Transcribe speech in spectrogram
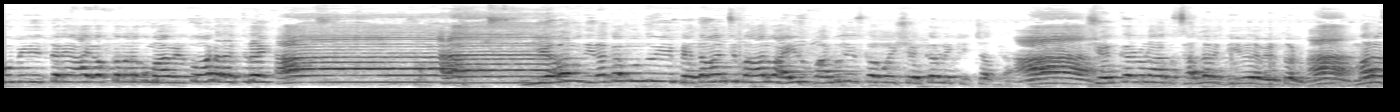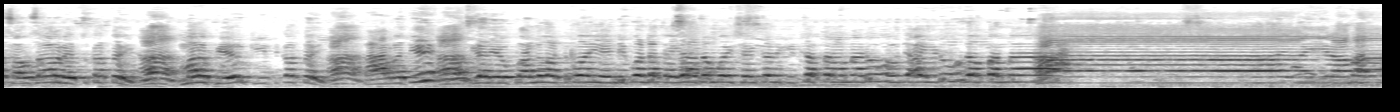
ఊపిరిస్తేనే ఆ యొక్క మనకు మామిడి తోటలు వచ్చినాయి. ఎవరు పాలు ఐదు పండు తీసుకుపోయి శంకరునికి ఇచ్చేస్తా శంకరుడు నాకు చల్లని దీవెన పెడతాడు. మన సంసారం ఎత్తుకత్తది. మన పేరు కీర్తికత్తది. పార్వతి ఇక నేను పండు పట్టుకొని ఎండికొండ కైలాసం పోయి శంకరునికి ఇచ్చేస్తానన్నాడు. జాయుడు దప్పన్న అలనాడ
